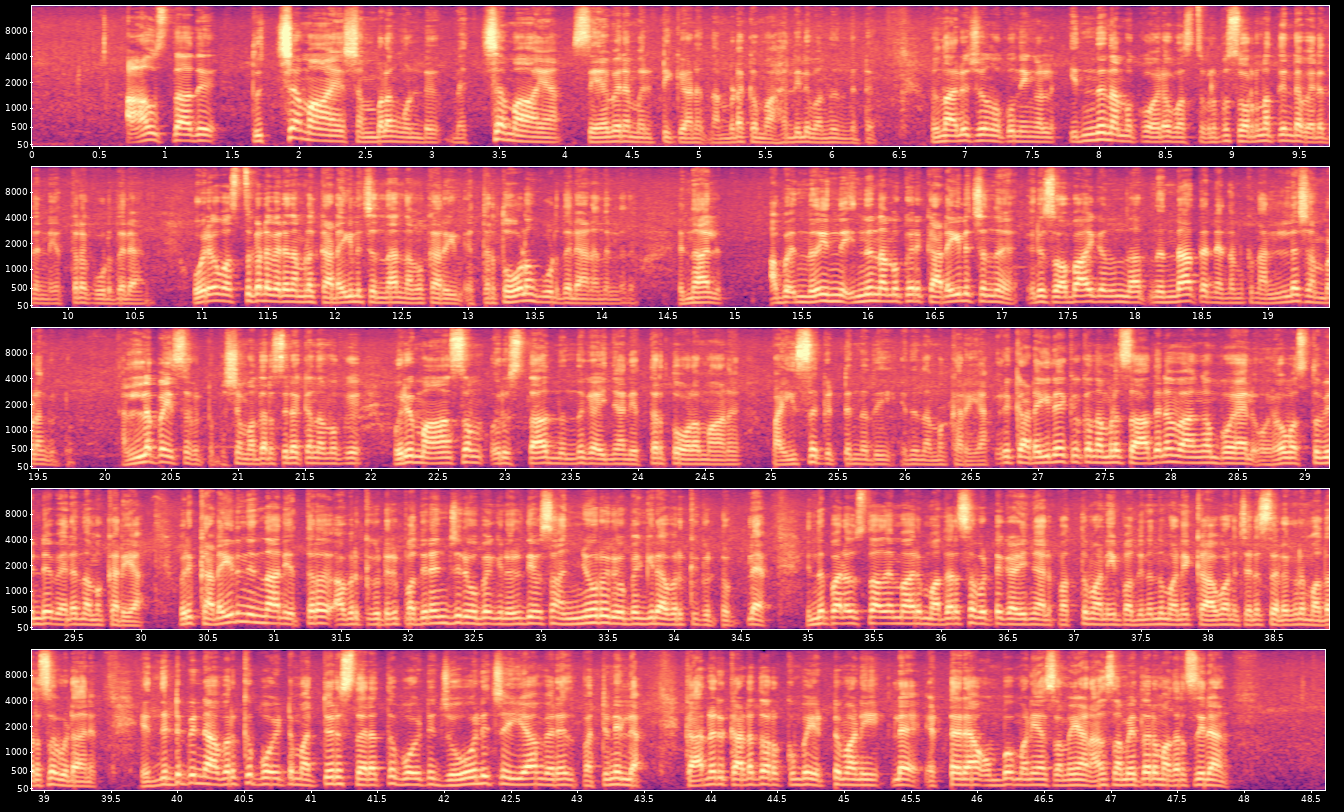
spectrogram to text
ആ ഉസ്താദ് തുച്ഛമായ ശമ്പളം കൊണ്ട് മെച്ചമായ സേവനം അനുഷ്ഠിക്കുകയാണ് നമ്മുടെയൊക്കെ മഹലിൽ വന്ന് നിന്നിട്ട്. ഒന്ന് ആലോചിച്ച് നോക്കൂ നിങ്ങൾ ഇന്ന് നമുക്ക് ഓരോ വസ്തുക്കൾ ഇപ്പോൾ സ്വർണത്തിന്റെ വില തന്നെ എത്ര കൂടുതലാണ്? ഓരോ വസ്തുക്കളുടെ വില നമ്മൾ കടയിൽ ചെന്നാൽ നമുക്കറിയും എത്രത്തോളം കൂടുതലാണെന്നുള്ളത്. എന്നാൽ അപ്പോൾ ഇന്ന് ഇന്ന് ഇന്ന് നമുക്കൊരു കടയിൽ ചെന്ന് ഒരു സ്വാഭാവികം നിന്നാൽ തന്നെ നമുക്ക് നല്ല ശമ്പളം കിട്ടും. നല്ല പൈസ കിട്ടും. പക്ഷേ മദർസിലൊക്കെ നമുക്ക് ഒരു മാസം ഒരു ഉസ്താദ് നിന്ന് കഴിഞ്ഞാൽ എത്രത്തോളമാണ് പൈസ കിട്ടുന്നത് എന്ന് നമുക്കറിയാം. ഒരു കടയിലേക്കൊക്കെ നമ്മൾ സാധനം വാങ്ങാൻ പോയാൽ ഓരോ വസ്തുവിന്റെ വില നമുക്കറിയാം. ഒരു കടയിൽ നിന്നാൽ എത്ര അവർക്ക് കിട്ടും? ഒരു പതിനഞ്ച് രൂപയെങ്കിലും ഒരു ദിവസം അഞ്ഞൂറ് രൂപയെങ്കിലും അവർക്ക് കിട്ടും അല്ലേ? ഇന്ന് പല ഉസ്താദന്മാരും മദർസ വിട്ട് കഴിഞ്ഞാൽ പത്ത് മണി പതിനൊന്ന് മണിക്കാവാണ് ചില സ്ഥലങ്ങളിൽ മദർസ വിടാൻ. എന്നിട്ട് പിന്നെ അവർക്ക് പോയിട്ട് മറ്റൊരു സ്ഥലത്ത് പോയിട്ട് ജോലി ചെയ്യാൻ വരെ പറ്റണില്ല. കാരണം ഒരു കട തുറക്കുമ്പോൾ എട്ട് മണി അല്ലേ? എട്ടര ഒമ്പത് മണി ആ സമയമാണ്. ആ സമയത്ത് അവർ മദർസയിലാണ്.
